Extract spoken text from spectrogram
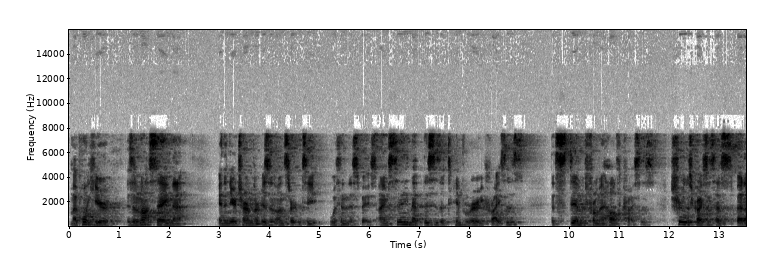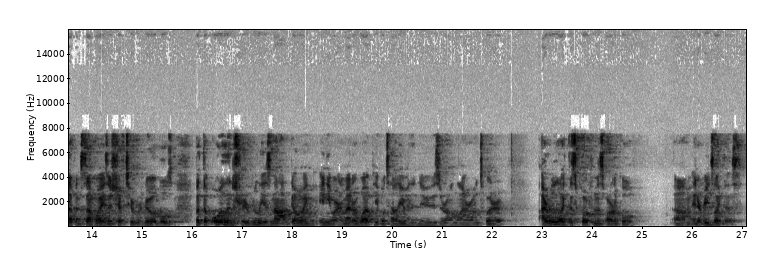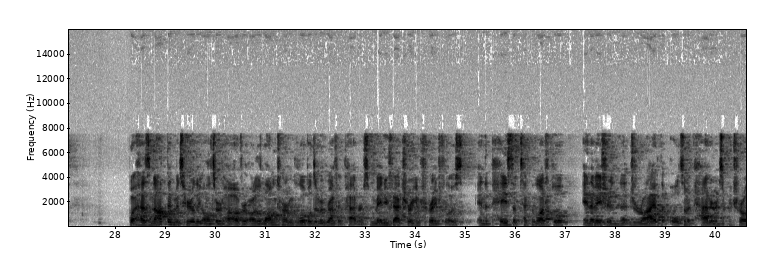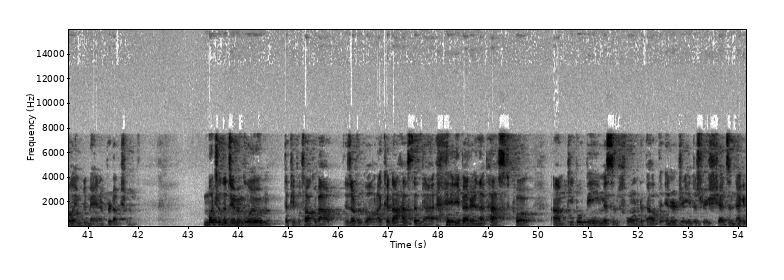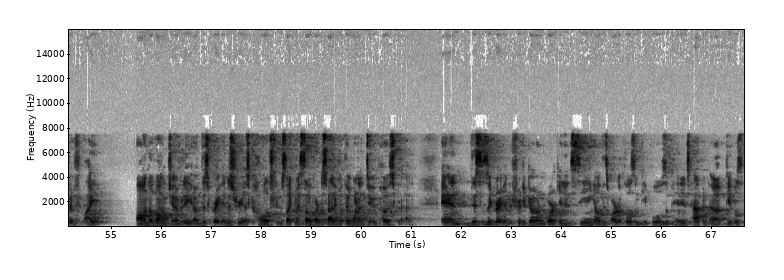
My point here is that I'm not saying that in the near term there isn't uncertainty within this space. I am saying that this is a temporary crisis that stemmed from a health crisis. Sure, this crisis has sped up in some ways a shift to renewables, but the oil industry really is not going anywhere, no matter what people tell you in the news or online or on Twitter. I really like this quote from this article, um, and it reads like this what has not been materially altered, however, are the long-term global demographic patterns, manufacturing and trade flows, and the pace of technological innovation that drive the ultimate patterns of petroleum demand and production. Much of the doom and gloom that people talk about is overblown. I could not have said that any better in that past quote. Um, people being misinformed about the energy industry sheds a negative light on the longevity of this great industry as college students like myself are deciding what they want to do post grad. And this is a great industry to go and work in, and seeing all these articles and people's opinions happen, uh, people's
